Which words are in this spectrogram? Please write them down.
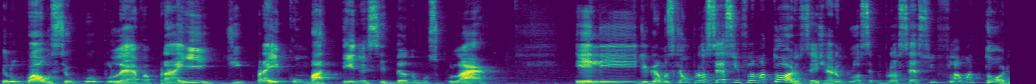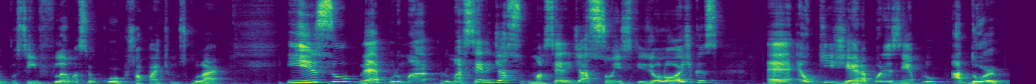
pelo qual o seu corpo leva para ir, para ir combatendo esse dano muscular, ele, digamos que é um processo inflamatório. Você gera um, um processo inflamatório. Você inflama seu corpo, sua parte muscular. E isso, né, por uma, por uma, série, de, uma série de ações fisiológicas, é, é o que gera, por exemplo, a dor.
